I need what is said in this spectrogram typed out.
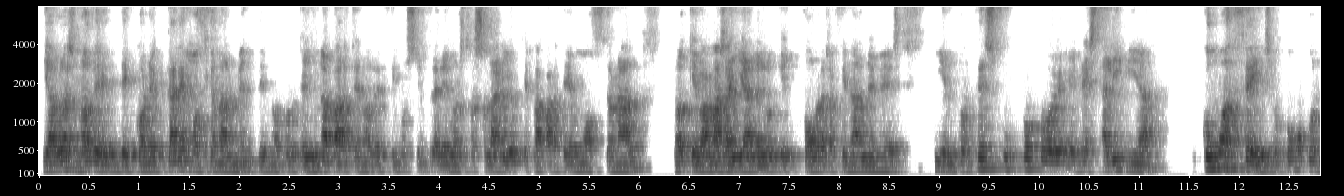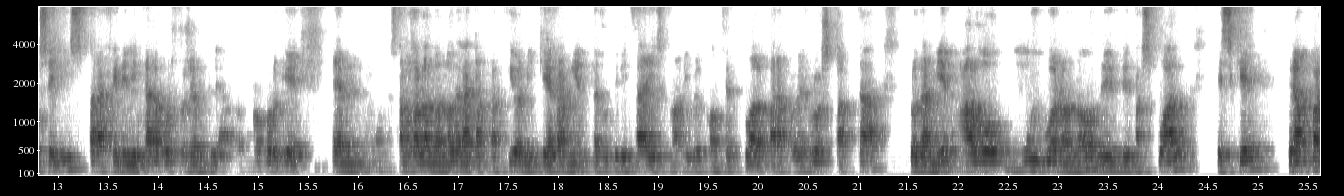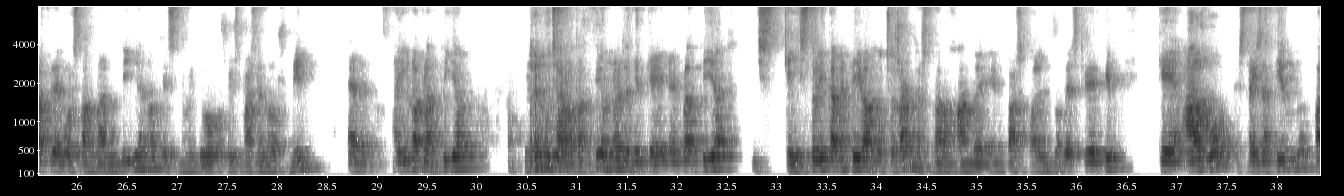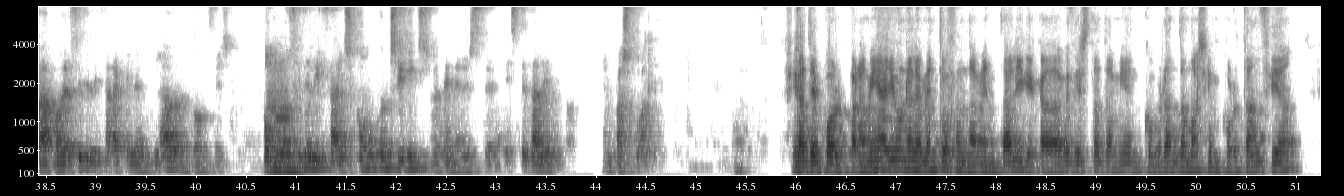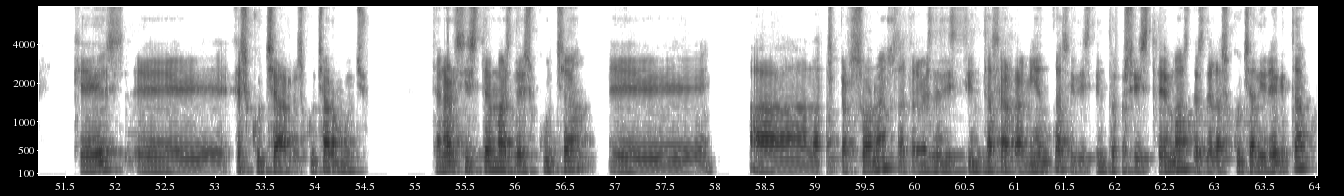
y hablas ¿no? de, conectar emocionalmente, ¿no? porque hay una parte, ¿no? decimos siempre de nuestro salario, que es la parte emocional, ¿no? que va más allá de lo que cobras a final de mes. Y entonces, un poco en esta línea, ¿cómo hacéis o cómo conseguís para fidelizar a vuestros empleados? ¿no? Porque em, estamos hablando ¿no? de la captación y qué herramientas utilizáis ¿no? a nivel conceptual para poderlos captar, pero también algo muy bueno ¿no? de, de Pascual es que gran parte de vuestra plantilla, ¿no? que si no me equivoco sois más de 2.000, hay una plantilla, no hay mucha rotación, ¿no? es decir, que hay plantilla que históricamente lleva muchos años trabajando en Pascual. Entonces, quiere decir que algo estáis haciendo para poder fidelizar a aquel empleado. Entonces, ¿cómo lo mm. fidelizáis? ¿Cómo conseguís retener este, este talento en Pascual? Fíjate, Paul, para mí hay un elemento fundamental y que cada vez está también cobrando más importancia, que es eh, escuchar, escuchar mucho. Tener sistemas de escucha eh, a las personas a través de distintas herramientas y distintos sistemas, desde la escucha directa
